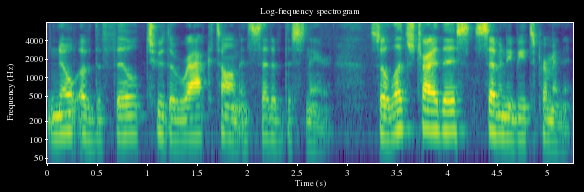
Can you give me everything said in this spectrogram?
note of the fill to the rack tom instead of the snare. So let's try this 70 beats per minute.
